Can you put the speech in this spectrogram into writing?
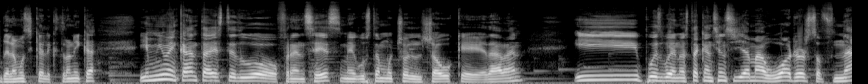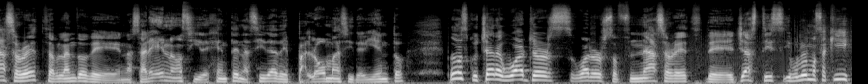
de la música electrónica. Y a mí me encanta este dúo francés, me gusta mucho el show que daban. Y pues bueno, esta canción se llama Waters of Nazareth, hablando de nazarenos y de gente nacida de palomas y de viento. Podemos escuchar a Waters, Waters of Nazareth de Justice y volvemos aquí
